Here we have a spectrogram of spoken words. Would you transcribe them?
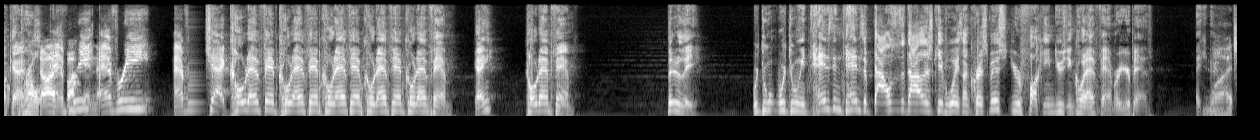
Okay. Bro, Saw every, fucking- every, every. Chat, code MFAM, code MFAM, code MFAM, code MFAM, code MFAM. Okay? Code MFAM. Literally. We're doing we're doing tens and tens of thousands of dollars giveaways on Christmas. You're fucking using code MFAM or you're banned. Thank you. What?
